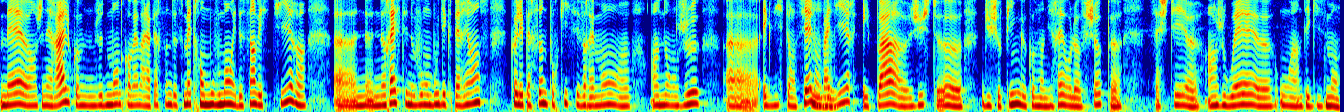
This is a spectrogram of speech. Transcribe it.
mais en général, comme je demande quand même à la personne de se mettre en mouvement et de s'investir, ne, restent et ne vont au bout de l'expérience que les personnes pour qui c'est vraiment un enjeu existentiel, on va mhm. dire, et pas juste du shopping comme on dirait au Love Shop s'acheter euh, un jouet euh, ou un déguisement.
